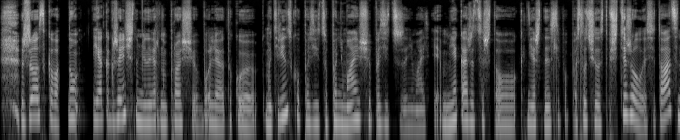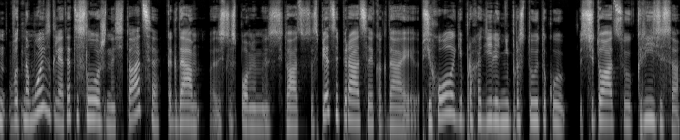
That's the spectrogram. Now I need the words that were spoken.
жесткого. Ну, я как женщина, мне, наверное, проще более такую материнскую позицию, понимающую позицию занимать. И мне кажется, что, конечно, если случилась вообще тяжелая ситуация, вот на мой взгляд, это сложная ситуация, когда, если вспомним ситуацию со спецоперацией, когда психологи проходили непростую такую ситуацию кризиса.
